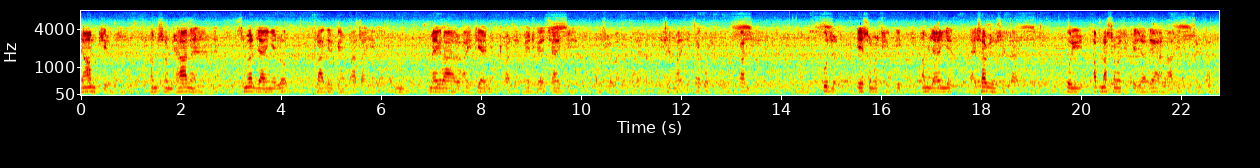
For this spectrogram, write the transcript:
जाम किए हुए हैं। हम समझा रहे हैं। समझ जाएँगे लोग। थोड़ा देर के पास आइएगा। तो हम मैगरा आई टी आई में थोड़ा देर बैठ गए, चाय पिए और उसके बाद हम आए। इसलिए हमारे जत्था को रोका नहीं है। हम खुद ये समझ के कि हम जाएँगे, ऐसा भी हो सकता है। कोई अपना समझ के ज़्यादा आह्लादित हो सकता है,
